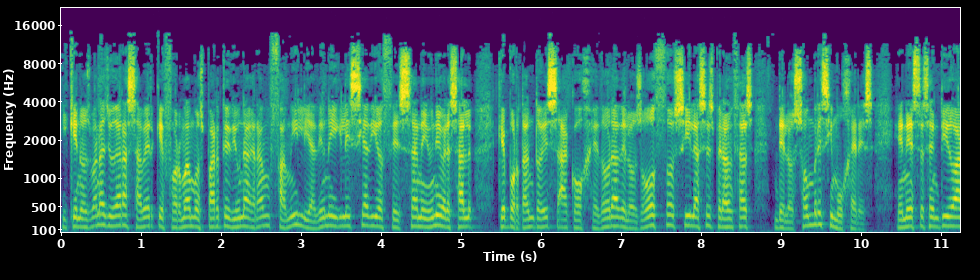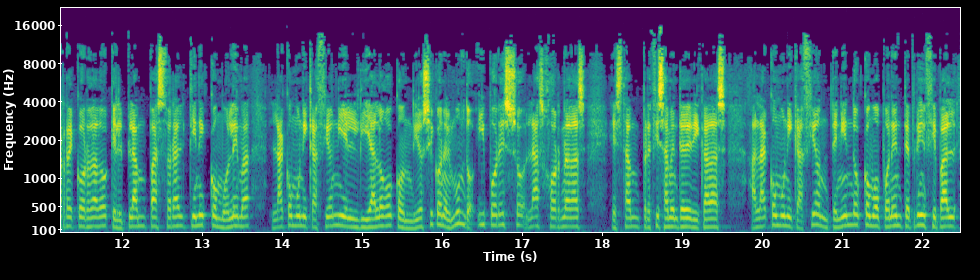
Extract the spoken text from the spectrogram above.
y que nos van a ayudar a saber que formamos parte de una gran familia, de una iglesia diocesana y universal que por tanto es acogedora de los gozos y las esperanzas de los hombres y mujeres. En ese sentido ha recordado que el plan pastoral tiene como lema la comunicación y el diálogo con Dios y con el mundo, y por eso las jornadas están precisamente dedicadas a la comunicación, teniendo como ponente principal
